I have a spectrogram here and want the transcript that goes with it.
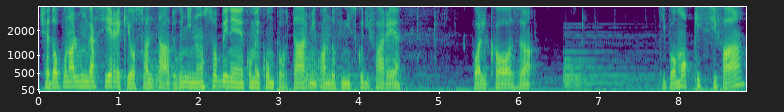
cioè dopo una lunga serie che ho saltato Quindi non so bene come comportarmi quando finisco di fare qualcosa Tipo, mo che si fa?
